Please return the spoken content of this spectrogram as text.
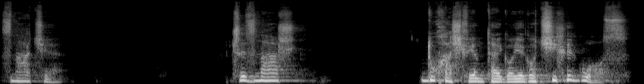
znacie. Czy znasz Ducha Świętego, Jego cichy głos?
